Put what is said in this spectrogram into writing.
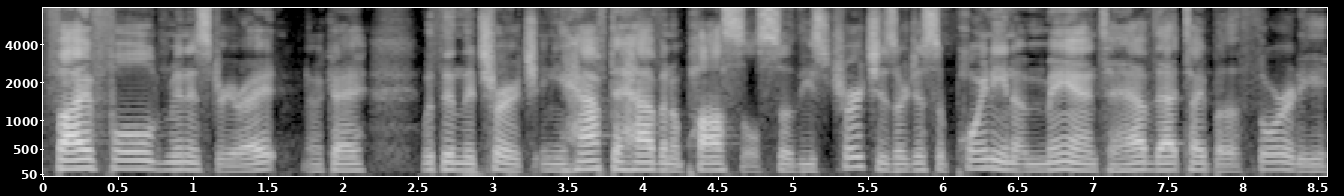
Fivefold ministry, right? Okay, within the church. And you have to have an apostle. So these churches are just appointing a man to have that type of authority.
